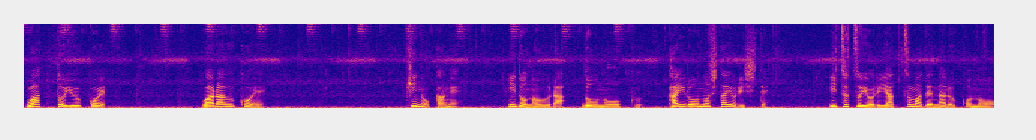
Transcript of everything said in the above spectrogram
わっという声笑う声木の影井戸の裏堂の奥回廊の下よりして五つより八つまでなるこの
